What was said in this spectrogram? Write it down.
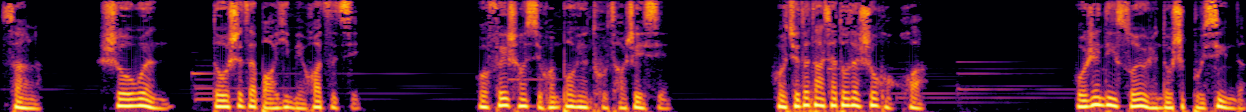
算了。说问，都是在褒义美化自己。我非常喜欢抱怨吐槽这些，我觉得大家都在说谎话。我认定所有人都是不幸的。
